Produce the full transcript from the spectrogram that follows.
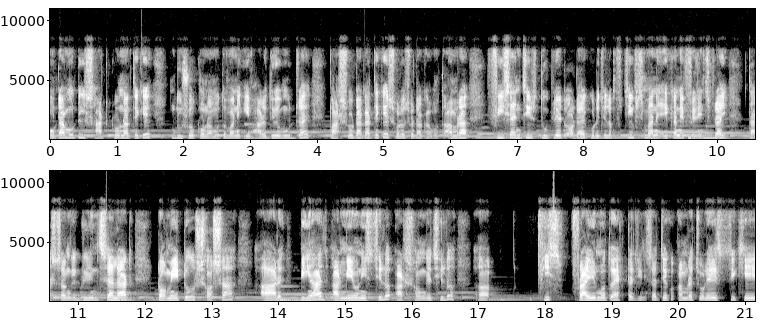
মোটামুটি ষাট ক্রোনা থেকে দুশো ক্রোনা মতো মানে এই ভারতীয় মুদ্রায় পাঁচশো টাকা থেকে ষোলোশো টাকা মতো। আমরা ফিশ অ্যান্ড চিপস দু প্লেট অর্ডার করেছিলাম। চিপস মানে এখানে ফ্রেঞ্চ ফ্রাই, তার সঙ্গে গ্রিন স্যালাড, টমেটো, শসা আর পেঁয়াজ আর মেয়োনিজ ছিল, আর সঙ্গে ছিল ফিশ ফ্রাইয়ের মতো একটা জিনিস। আর যে আমরা চলে এসেছি খেয়ে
